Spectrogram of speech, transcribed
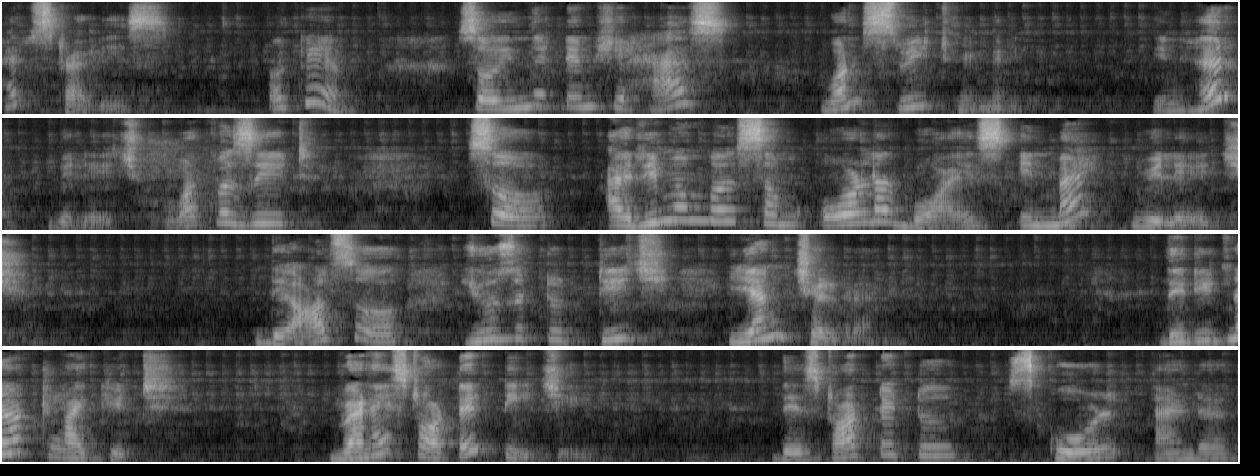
her studies. Okay so in that time she has one sweet memory in her village. What was it? So i remember some older boys in my village. They also used to teach young children. They did not like it when i started teaching. They started to scold and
